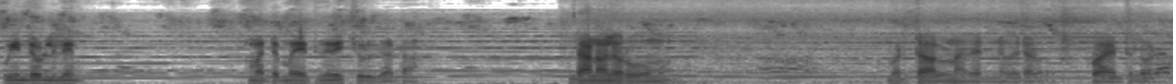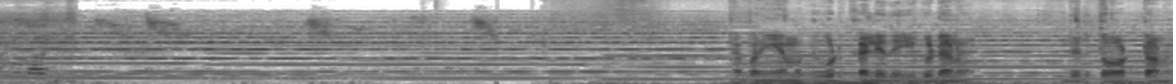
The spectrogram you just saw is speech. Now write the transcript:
പൂവിന്റെ ഉള്ളിലും മറ്റേ മയത്തിന് വെച്ച് കൊടുക്കുക കേട്ടോ. ഇതാണല്ലോ റൂം. ഇവിടുത്തെ ആളാണ് വരുന്നത് ഒരാൾ പ്രായത്തിലൂടെ അപ്പം നമുക്ക് കൊടുക്കാനിത് ഇവിടാണ്. ഇതൊരു തോട്ടാണ്.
